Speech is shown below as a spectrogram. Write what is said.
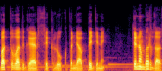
ਵੱਧ ਤੋਂ ਵੱਧ ਗੈਰ ਸਿੱਖ ਲੋਕ ਪੰਜਾਬ ਭੇਜਣੇ। ਤੇ ਨੰਬਰ 10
